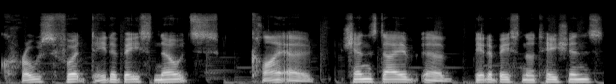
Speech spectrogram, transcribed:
Crowsfoot database notes, client, uh, Chen's uh, database notations.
